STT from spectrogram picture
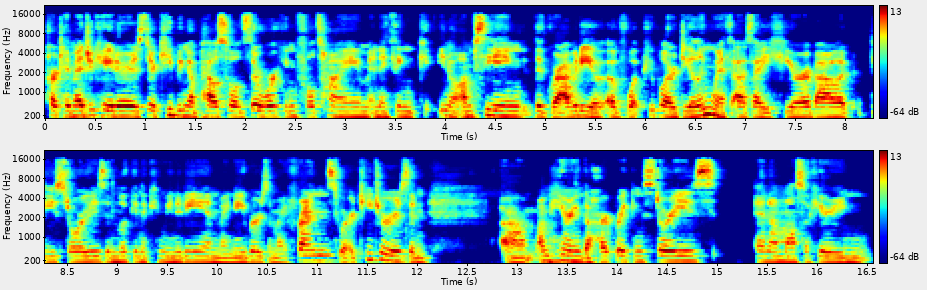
part-time educators they're keeping up households they're working full-time. And i think you know i'm seeing the gravity of, of, what people are dealing with as i hear about these stories and look in the community and my neighbors and my friends who are teachers. And um, i'm hearing the heartbreaking stories. And i'm also hearing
